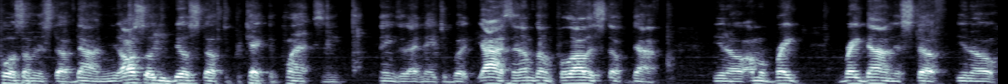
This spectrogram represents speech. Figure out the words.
pull some of this stuff down. And also you build stuff to protect the plants and things of that nature. But Yah is saying, I'm gonna pull all this stuff down. You know, I'm gonna break break down this stuff, you know,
